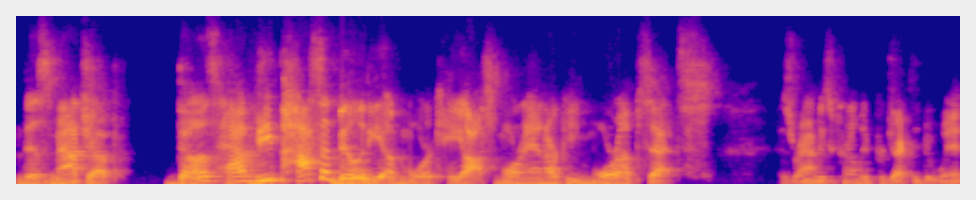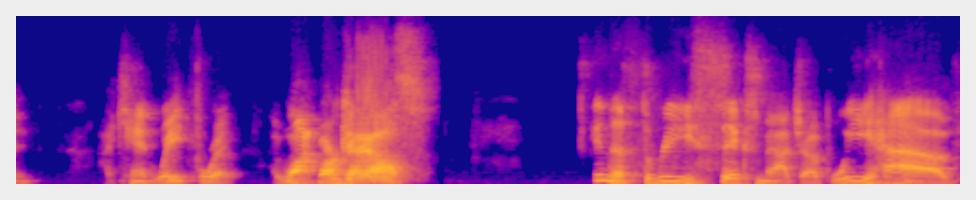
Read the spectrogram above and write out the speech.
this matchup does have the possibility of more chaos, more anarchy, more upsets, as Roundy's currently projected to win. I can't wait for it. I want more chaos. In the 3 6 matchup, we have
